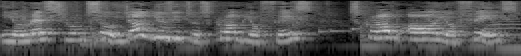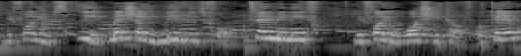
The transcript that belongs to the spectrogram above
in your restroom. So just use it to scrub your face. Scrub all your face before you sleep. Make sure you leave it for 10 minutes before you wash it off okay?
